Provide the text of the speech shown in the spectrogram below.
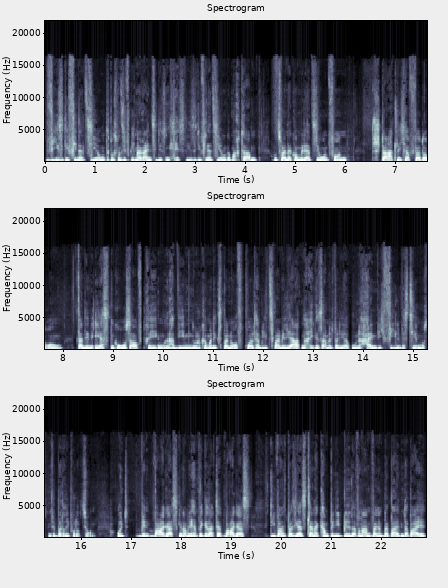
Wie sie die Finanzierung, das muss man sich wirklich mal reinziehen, diesen Case, wie sie die Finanzierung gemacht haben. Und zwar in einer Kombination von staatlicher Förderung, dann den ersten Großaufträgen und dann haben die eben 0, nix bei Northvolt, haben die zwei Milliarden eingesammelt, weil die ja unheimlich viel investieren mussten für Batterieproduktion. Und wenn Vargas, genau wie Hendrik gesagt hat, Vargas die waren quasi als kleiner Company-Builder von Anfang an bei beiden dabei.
